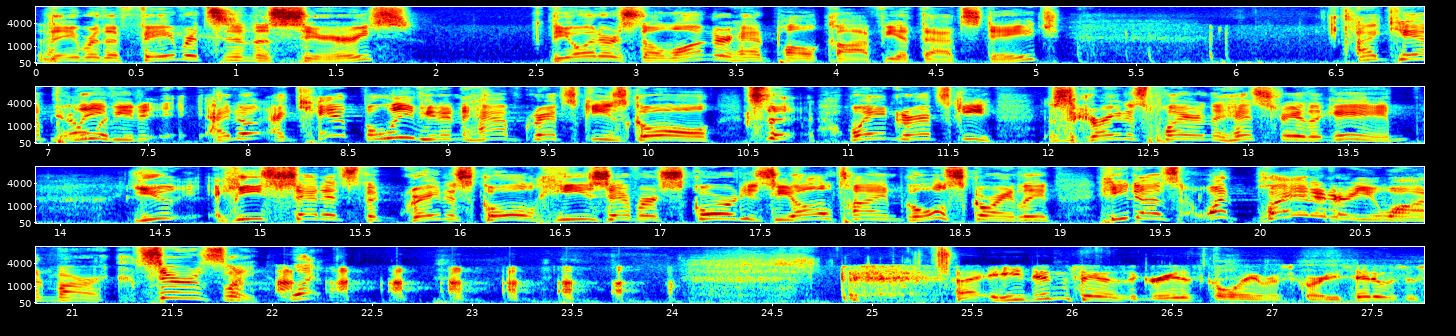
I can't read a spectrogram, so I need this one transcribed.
They were the favorites in the series. The Oilers no longer had Paul Coffey at that stage. I can't believe you. Did, I don't. I can't believe you didn't have Gretzky's goal. The, Wayne Gretzky is the greatest player in the history of the game. You, he said it's the greatest goal he's ever scored. He's the all-time goal-scoring lead. He does. What planet are you on, Mark? Seriously, what? Uh, he didn't say it was the greatest goal he ever scored. He said it was his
